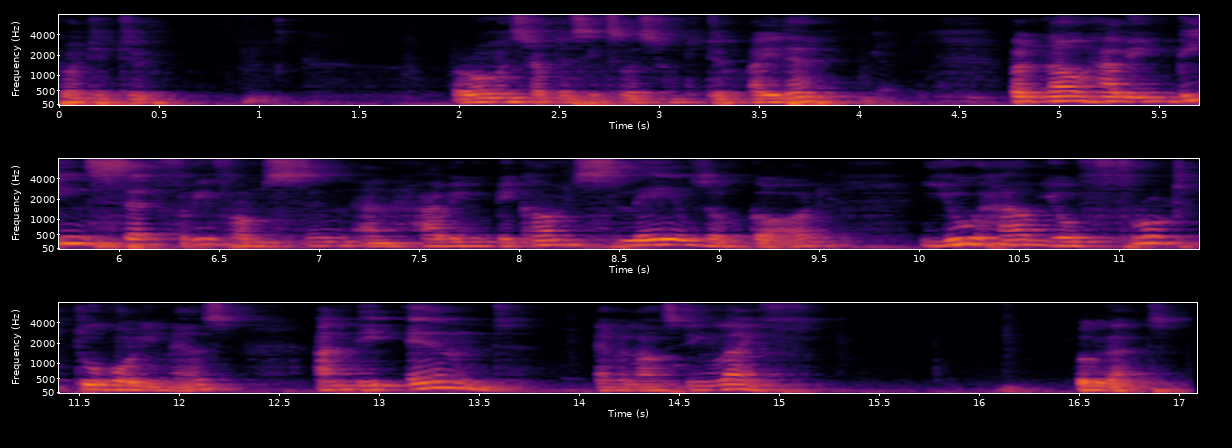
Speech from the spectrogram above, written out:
Twenty-two. Romans chapter 6, verse 22. Are you there? But now, having been set free from sin and having become slaves of God, you have your fruit to holiness and the end everlasting life. Look at that.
